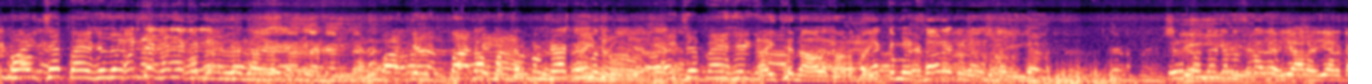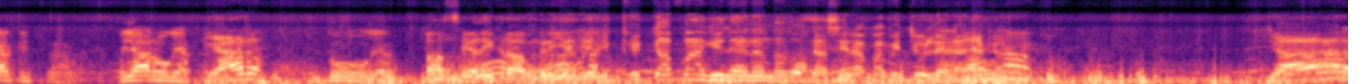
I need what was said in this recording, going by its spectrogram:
ਉਹ ਇੱਥੇ ਪੈਸੇ ਦਾ ਭੱਜ ਭੱਜ ਪੰਗਾ ਇੱਧਰ ਹੋ ਜਾ ਇੱਥੇ ਪੈਸੇ ਗਾ ਇੱਥੇ ਨਾਲ ਖੜ ਬਾਈ ਇੱਕ ਮਿੰਟ ਸਾਰੇ ਗੁਣਾ ਇਹਨੂੰ ਕਹਿੰਦਾ ਕਿ ਸੁਣਾ ਹਜ਼ਾਰ ਹਜ਼ਾਰ ਕਰਕੇ ਹਜ਼ਾਰ ਹੋ ਗਿਆ ਯਾਰ ਦੋ ਹੋ ਗਿਆ। ਪਾਸੇ ਵਾਲੇ ਹੀ ਖਰਾਬ ਕਰੀ ਜਾਂਦੇ ਵੇਖੇ ਕਾਪਾਂ ਕੀ ਲੈਣਾ ਨਾ ਤਾਂ ਦੱਸ ਇਹਨਾਂ ਆਪਾਂ ਵਿੱਚੋਂ ਲੈਣਾ ਨਹੀਂ ਤਿੰਨ। ਚਾਰ।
